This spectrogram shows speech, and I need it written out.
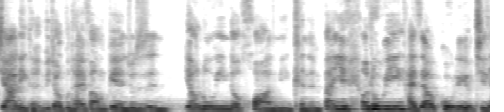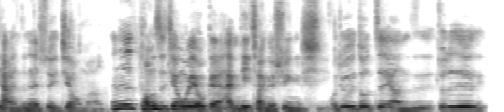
家里可能比较不太方便，就是要录音的话，你可能半夜要录音，还是要顾虑有其他人正在睡觉嘛。但是同时间我也有跟 MP 传个讯息，我觉得都这样子，就是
